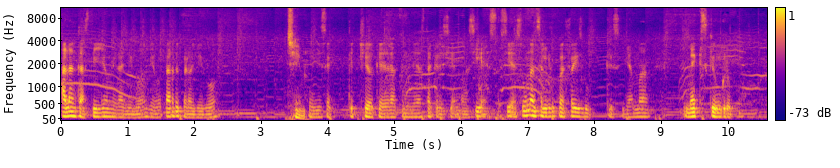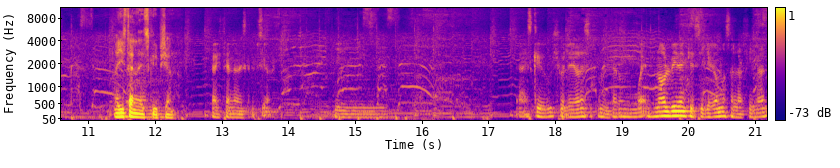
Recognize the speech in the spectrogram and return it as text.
Alan Castillo, mira, llegó, llegó tarde, pero llegó. sí. Y dice que chido que la comunidad está creciendo. Así es, así es. Únanse al grupo de Facebook que se llama Mex que un grupo. Ahí está en la descripción. Ahí está en la descripción. Y. Ah, es que, híjole, ahora se comentaron. Bueno, no olviden que si llegamos a la final,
